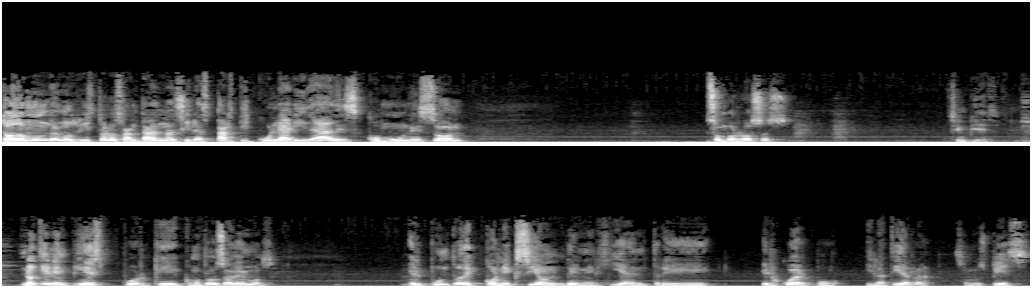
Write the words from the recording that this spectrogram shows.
todo mundo hemos visto los fantasmas y las particularidades comunes son son borrosos. Sin pies. No tienen pies porque, como todos sabemos, el punto de conexión de energía entre el cuerpo y la tierra son los pies.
